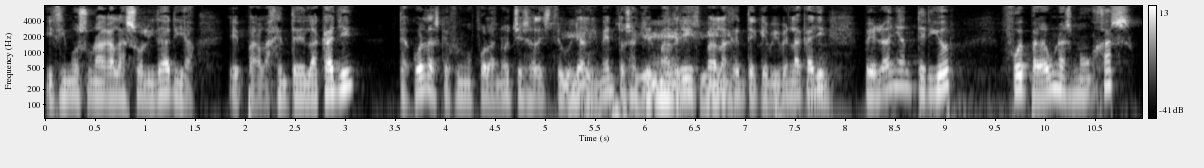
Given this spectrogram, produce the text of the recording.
hicimos una gala solidaria eh, para la gente de la calle, ¿Te acuerdas que fuimos por las noches a distribuir alimentos aquí en Madrid para la gente que vive en la calle? Mm. Pero el año anterior fue para unas monjas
